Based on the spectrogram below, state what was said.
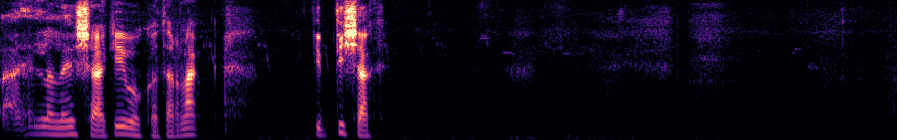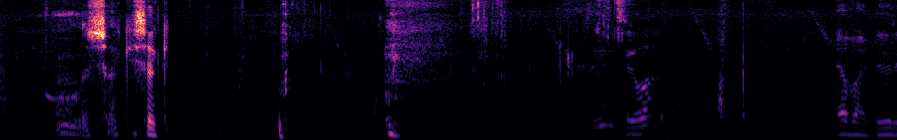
काय लय शाकी भाऊ खतरनाक किती शाक शाकी शाकी या भाटीवर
